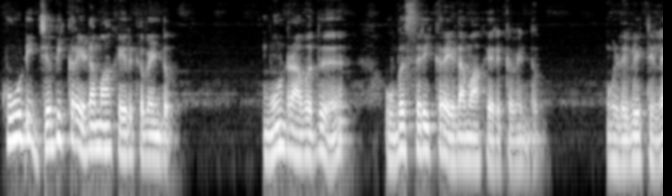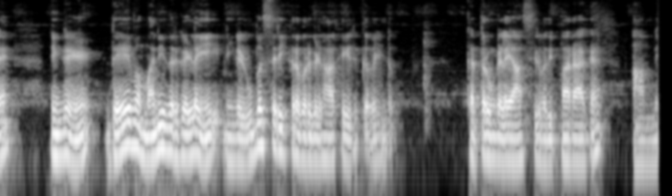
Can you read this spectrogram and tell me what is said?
கூடி ஜெபிக்கிற இடமாக இருக்க வேண்டும். மூன்றாவது உபசரிக்கிற இடமாக இருக்க வேண்டும். உங்களுடைய வீட்டில் நீங்கள் தேவ மனிதர்களை நீங்கள் உபசரிக்கிறவர்களாக இருக்க வேண்டும். கத்தர் உங்களை ஆசீர்வதிப்பாராக. ஆமே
